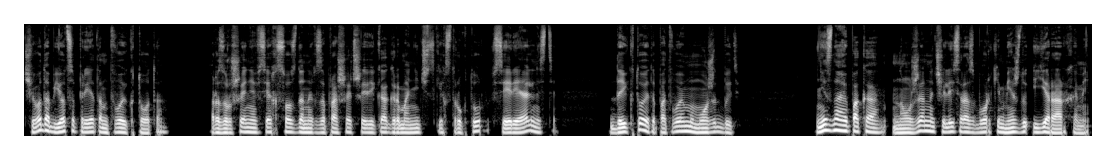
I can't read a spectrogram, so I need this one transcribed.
Чего добьется при этом твой кто-то? Разрушение всех созданных за прошедшие века гармонических структур, всей реальности? Да и кто это, по-твоему, может быть? Не знаю пока, но уже начались разборки между иерархами.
